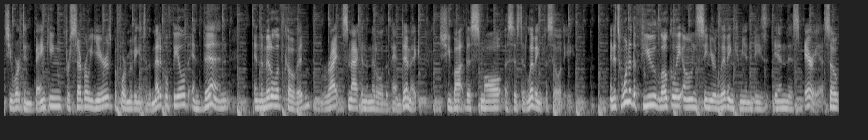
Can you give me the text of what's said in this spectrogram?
She worked in banking for several years before moving into the medical field, and then in the middle of COVID, right smack in the middle of the pandemic, she bought this small assisted living facility. And it's one of the few locally owned senior living communities in this area. So,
